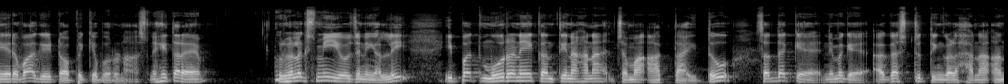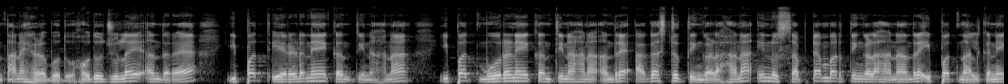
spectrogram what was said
ನೇರವಾಗಿ ಟಾಪಿಕ್ಗೆ ಬರೋಣ. ಸ್ನೇಹಿತರೆ ಗೃಹಲಕ್ಷ್ಮಿ ಯೋಜನೆಯಲ್ಲಿ ಇಪ್ಪತ್ತ್ಮೂರನೇ ಕಂತಿನ ಹಣ ಜಮಾ ಆಗ್ತಾ ಇತ್ತು ಸದ್ಯಕ್ಕೆ ನಿಮಗೆ ಆಗಸ್ಟ್ ತಿಂಗಳ ಹಣ ಅಂತಾನೆ ಹೇಳ್ಬೋದು. ಹೌದು, ಜುಲೈ ಅಂದರೆ ಇಪ್ಪತ್ತೆರಡನೇ ಕಂತಿನ ಹಣ ಇಪ್ಪತ್ತ್ಮೂರನೇ ಕಂತಿನ ಹಣ ಅಂದರೆ ಆಗಸ್ಟ್ ತಿಂಗಳ ಹಣ, ಇನ್ನು ಸೆಪ್ಟೆಂಬರ್ ತಿಂಗಳ ಹಣ ಅಂದರೆ ಇಪ್ಪತ್ತ್ನಾಲ್ಕನೇ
